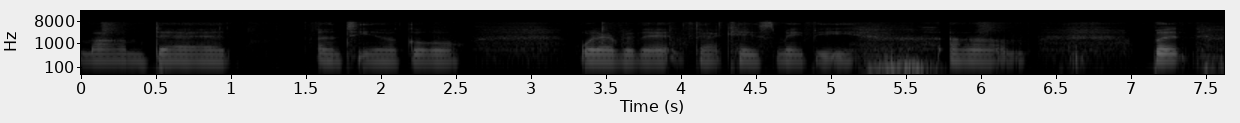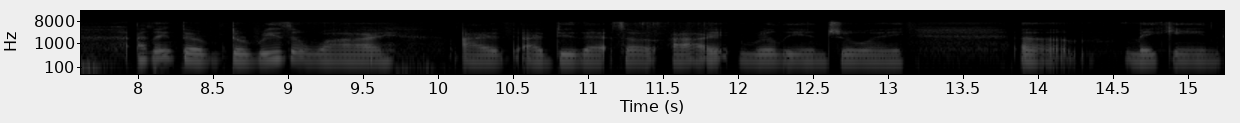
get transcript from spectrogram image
mom, dad, auntie, uncle, whatever that that case may be. Um, but I think the the reason why I I do that, so I really enjoy um, making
